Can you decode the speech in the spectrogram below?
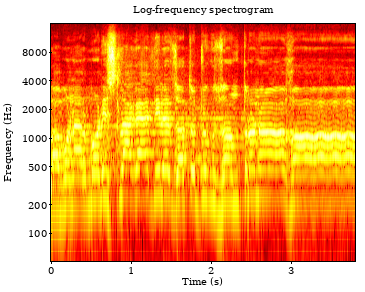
লবণ আর মরিচ লাগায় দিলে যতটুকু যন্ত্রণা হয়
